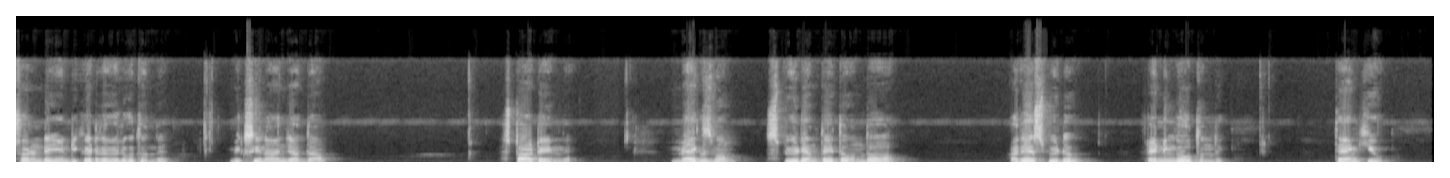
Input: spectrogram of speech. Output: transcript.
చూడండి ఇండికేటర్ వెలుగుతుంది. మిక్సీని ఆన్ చేద్దాం. స్టార్ట్ అయింది. మ్యాక్సిమం స్పీడ్ ఎంతైతే ఉందో అదే స్పీడు రన్నింగ్ అవుతుంది. Thank you.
